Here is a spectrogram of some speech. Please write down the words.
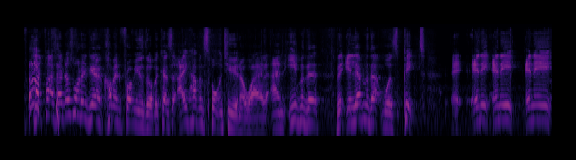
yeah, Faz, I just wanted to get a comment from you, though, because I haven't spoken to you in a while, and even the, the 11 that was picked, any any any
